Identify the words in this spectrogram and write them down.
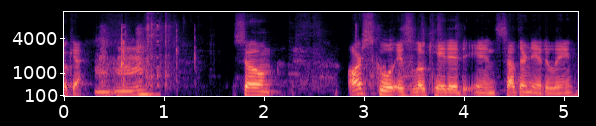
Okay. Mm -hmm. So our school is located in Southern Italy.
